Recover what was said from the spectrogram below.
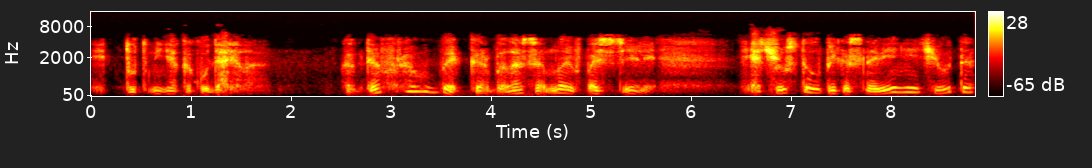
и тут меня как ударило. Когда фрау Беккер была со мной в постели, я чувствовал прикосновение чего-то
